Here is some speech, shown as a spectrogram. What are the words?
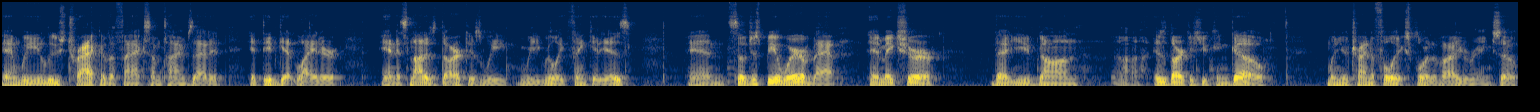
And we lose track of the fact sometimes that it, it did get lighter and it's not as dark as we, we really think it is. And so just be aware of that and make sure that you've gone uh, as dark as you can go when you're trying to fully explore the value range. So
